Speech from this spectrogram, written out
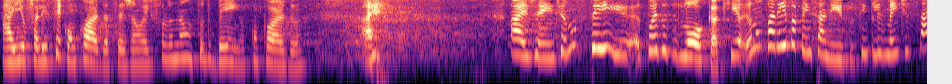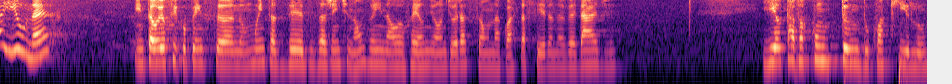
Aí eu falei, você concorda, Sejão? Ele falou, não, tudo bem, eu concordo. Ai, ai, gente, eu não sei, coisa louca, que eu não parei para pensar nisso, simplesmente saiu, né? Então eu fico pensando, muitas vezes a gente não vem na reunião de oração na quarta-feira, não é verdade? E eu estava contando com aquilo.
